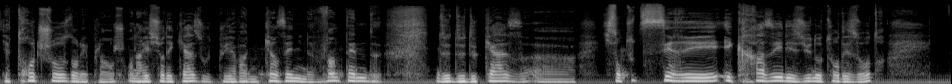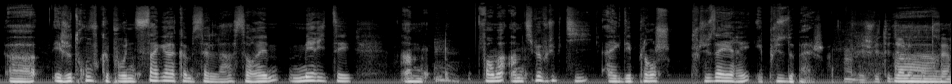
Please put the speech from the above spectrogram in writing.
Il y a trop de choses dans les planches. On arrive sur des cases où il peut y avoir une quinzaine, une vingtaine de, de, de- de cases euh, qui sont toutes serrées, écrasées les unes autour des autres. Euh, et je trouve que pour une saga comme celle-là, ça aurait mérité un format un petit peu plus petit, avec des planches plus aérées et plus de pages. Ah, mais je vais te dire le Euh, contraire.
